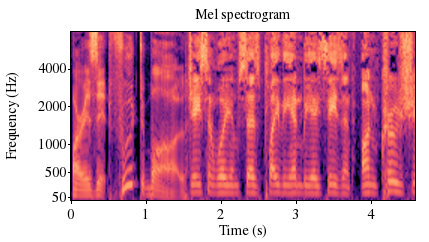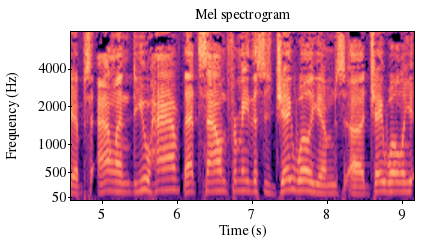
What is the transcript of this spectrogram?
Or is it football? Jason Williams says play the NBA season on cruise ships. Alan, do you have that sound for me? This is Jay Williams. Uh, Jay, Willi-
